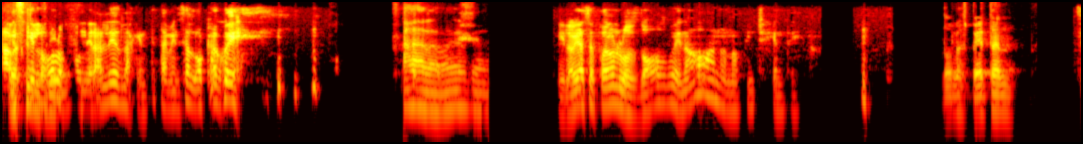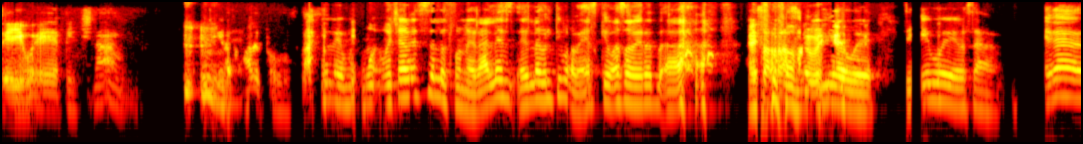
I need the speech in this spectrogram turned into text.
A ver, que luego los funerales la gente también se aloca, güey. Ah, la verga. Y luego ya se fueron los dos, güey. No, no, no, pinche gente. No respetan. Sí, güey, pinche nada. Muchas veces en los funerales es la última vez que vas a ver a, a, Esa raza, familia, güey. Sí, güey, o sea, llega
